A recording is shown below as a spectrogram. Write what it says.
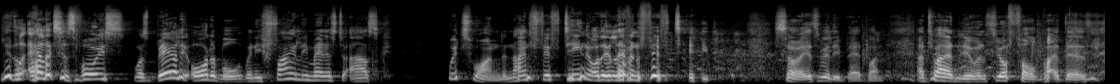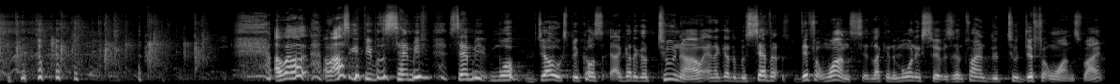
Little Alex's voice was barely audible when he finally managed to ask, which one, the 915 or the 1115? Sorry, it's a really bad one. I tried a new one. It's your fault right there. I'm asking people to send me send me more jokes because I got to go two now, and I got to do seven different ones. Like in the morning service, I'm trying to do two different ones, right?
